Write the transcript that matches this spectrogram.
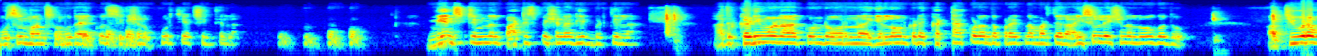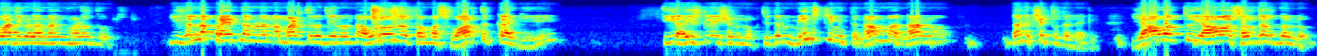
ಮುಸಲ್ಮಾನ್ ಸಮುದಾಯಕ್ಕೂ ಶಿಕ್ಷಣ ಪೂರ್ತಿಯಾಗಿ ಸಿಗ್ತಿಲ್ಲ. ಮೇನ್ ಸ್ಟ್ರೀಮ್ನಲ್ಲಿ ಪಾರ್ಟಿಸಿಪೇಷನ್ ಆಗ್ಲಿಕ್ಕೆ ಬಿಡ್ತಿಲ್ಲ. ಅದು ಕಡಿಮಣ ಹಾಕೊಂಡು ಅವ್ರನ್ನ ಎಲ್ಲೋ ಒಂದ್ ಕಡೆ ಕಟ್ಟಾಕೊಳ್ಳೋ ಪ್ರಯತ್ನ ಮಾಡ್ತಾರೆ ಐಸೋಲೇಷನ್ ಅಲ್ಲಿ ಹೋಗೋದು. ಆ ತೀವ್ರವಾದಿಗಳನ್ನ ಹಂಗ್ ಮಾಡೋದು. ಇವೆಲ್ಲ ಪ್ರಯತ್ನಗಳನ್ನ ಮಾಡ್ತಿರೋದೇನು ಏನು ಅಂದ್ರೆ ಅವರವರು ತಮ್ಮ ಸ್ವಾರ್ಥಕ್ಕಾಗಿ ಈ ಐಸೋಲೇಷನ್ ಅಲ್ಲಿ ಹೋಗ್ತಿದ್ದಾರೆ. ಮೇನ್ ಸ್ಟ್ರೀಮ್ ಇತ್ತು. ನಮ್ಮ ನಾನು ನನ್ನ ಕ್ಷೇತ್ರದಲ್ಲಿ ಆಗಲಿ. ಯಾವತ್ತು ಯಾವ ಸಂದರ್ಭದಲ್ಲೂ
